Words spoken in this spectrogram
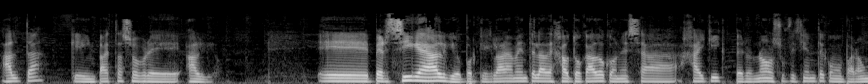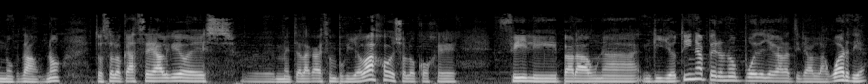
alta que impacta sobre Algio. Eh, persigue a Algio porque claramente la ha dejado tocado con esa high kick, pero no lo suficiente como para un knockdown, ¿no? Entonces lo que hace Algio es eh, meter la cabeza un poquillo abajo, eso lo coge Philly para una guillotina, pero no puede llegar a tirar la guardia,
